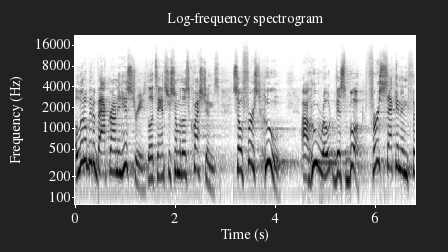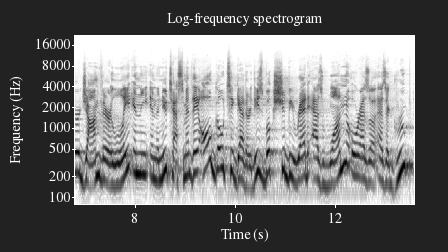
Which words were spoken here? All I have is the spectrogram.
a little bit of background and history. Let's answer some of those questions. So, first, who? Uh, who wrote this book. First, second, and third John, they're late in the, in the New Testament. They all go together. These books should be read as one or as a, as a group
